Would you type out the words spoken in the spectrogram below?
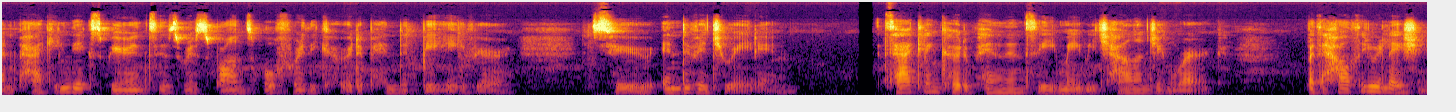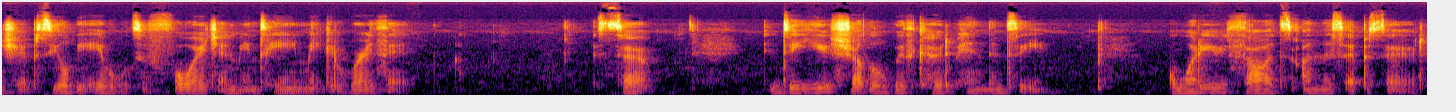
unpacking the experiences responsible for the codependent behavior to individuating. Tackling codependency may be challenging work, but the healthy relationships you'll be able to forge and maintain make it worth it. So, do you struggle with codependency? What are your thoughts on this episode?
